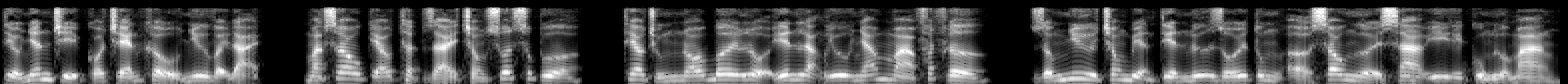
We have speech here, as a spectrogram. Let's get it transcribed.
tiểu nhân chỉ có chén khẩu như vậy đại, mặt sau kéo thật dài trong suốt xúc vua, theo chúng nó bơi lội yên lặng ưu nhãm mà phất phơ, giống như trong biển tiên nữ rối tung ở sau người xa y cùng lùa mang.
